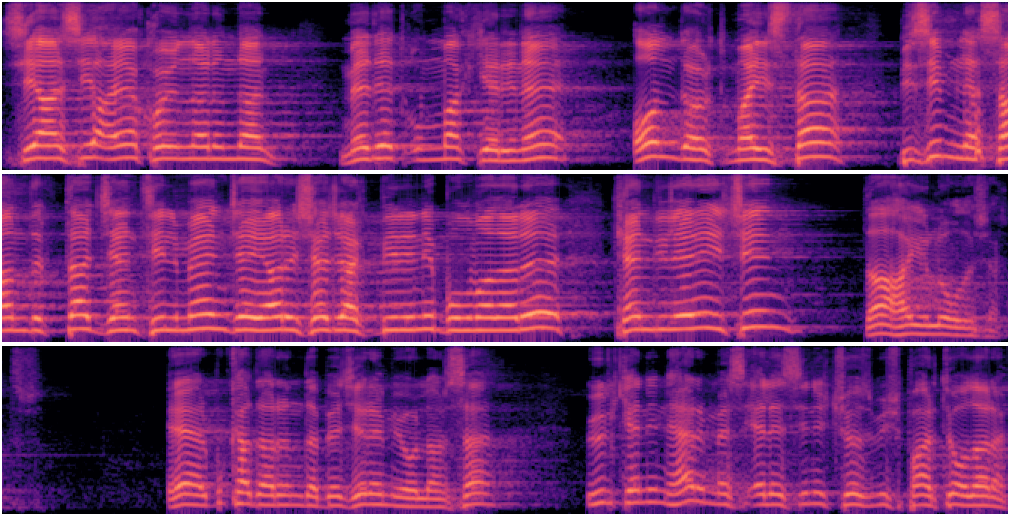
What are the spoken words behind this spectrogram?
Siyasi ayak oyunlarından medet ummak yerine 14 Mayıs'ta bizimle sandıkta centilmence yarışacak birini bulmaları kendileri için daha hayırlı olacaktır. Eğer bu kadarını da beceremiyorlarsa ülkenin her meselesini çözmüş parti olarak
